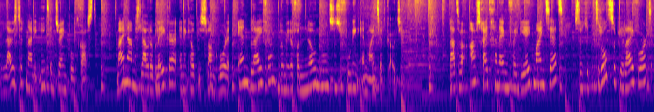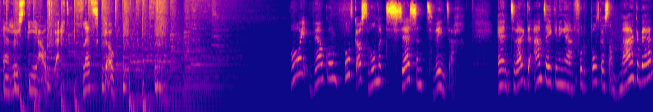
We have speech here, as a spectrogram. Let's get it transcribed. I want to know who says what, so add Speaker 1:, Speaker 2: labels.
Speaker 1: Je luistert naar de Eat and Train podcast. Mijn naam is Laura Bleker en ik help je slank worden en blijven door middel van no-nonsense voeding en mindset coaching. Laten we afscheid gaan nemen van je dieet mindset, zodat je trots op je lijf wordt en rust in je hoofd krijgt. Let's go! Hoi, welkom podcast 126. En terwijl ik de aantekeningen voor de podcast aan het maken ben,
